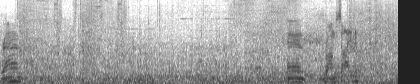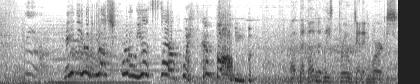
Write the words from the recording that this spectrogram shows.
grab. And wrong side. Did you just throw yourself with a bomb? Well, that does at least prove that it works.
